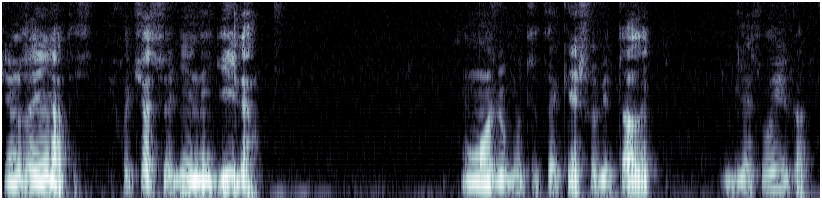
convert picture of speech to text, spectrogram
Чим зайнятися. Хоча сьогодні неділя, може бути таке, що Віталик біля своєї жатки.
